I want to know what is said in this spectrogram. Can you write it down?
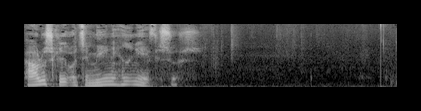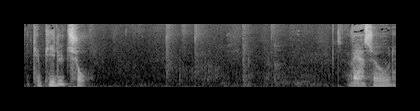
Paulus skriver til menigheden i Efesus. Kapitel 2. vers 8.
